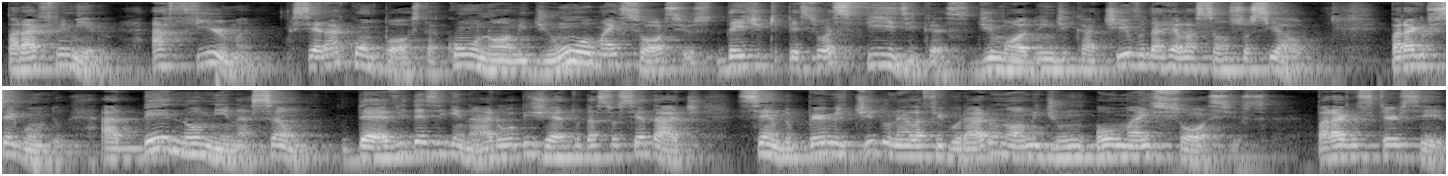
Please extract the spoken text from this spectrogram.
Parágrafo 1. A firma será composta com o nome de um ou mais sócios, desde que pessoas físicas, de modo indicativo da relação social. Parágrafo 2. A denominação deve designar o objeto da sociedade, sendo permitido nela figurar o nome de um ou mais sócios. Parágrafo 3.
